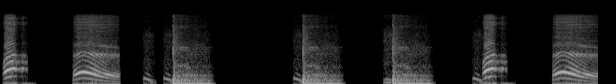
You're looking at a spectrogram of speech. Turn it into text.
What? Hey. What? Hey.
